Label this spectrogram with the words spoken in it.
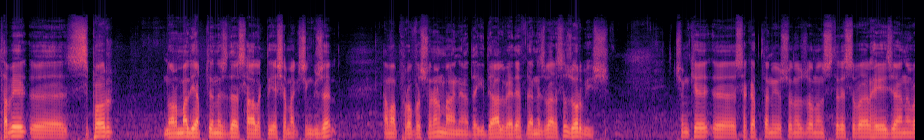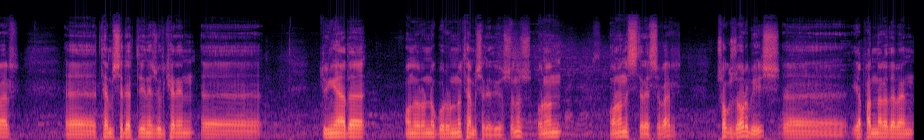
Tabii e, spor normal yaptığınızda sağlıklı yaşamak için güzel ama profesyonel manada ideal ve hedefleriniz varsa zor bir iş. Çünkü e, sakatlanıyorsunuz, onun stresi var, heyecanı var. E, temsil ettiğiniz ülkenin e, dünyada onurunu, gururunu temsil ediyorsunuz. Onun onun stresi var. Çok zor bir iş. E, yapanlara da ben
